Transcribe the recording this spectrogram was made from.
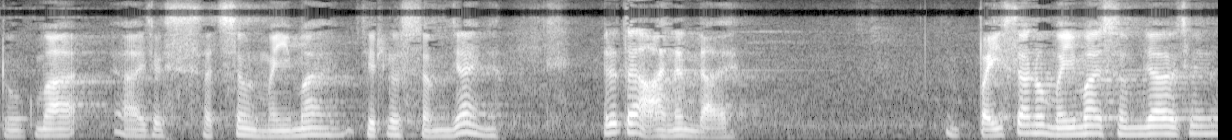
ટૂંકમાં આ જે સત્સંગ મહિમા જેટલો સમજાય ને, એટલે તો આનંદ આવે. પૈસાનો મહિમા સમજાવે છે.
